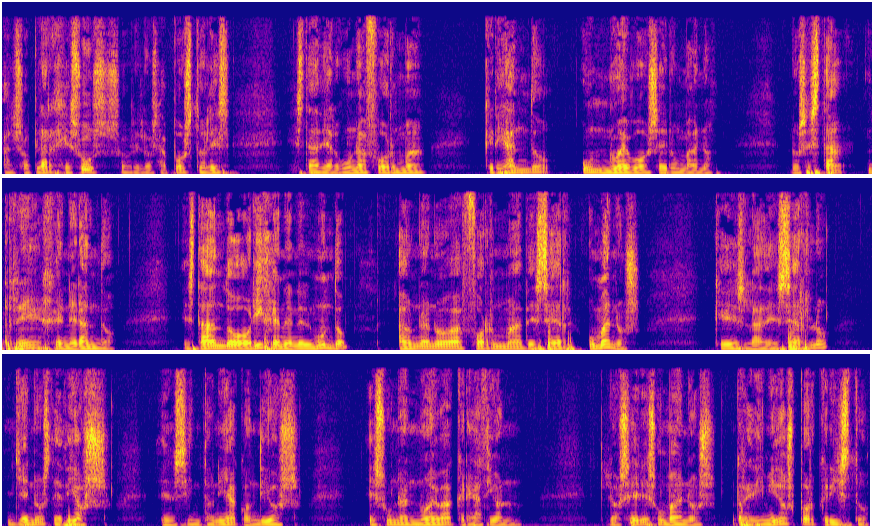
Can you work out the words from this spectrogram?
al soplar Jesús sobre los apóstoles, está de alguna forma creando un nuevo ser humano. Nos está regenerando, está dando origen en el mundo a una nueva forma de ser humanos, que es la de serlo llenos de Dios, en sintonía con Dios. Es una nueva creación. Los seres humanos, redimidos por Cristo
